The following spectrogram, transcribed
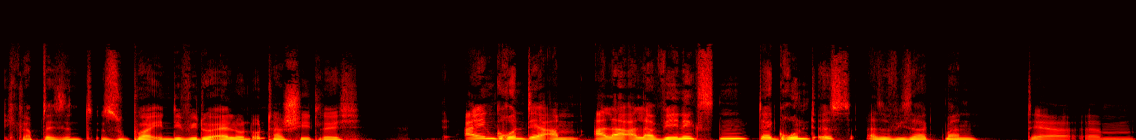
Ich glaube, die sind super individuell und unterschiedlich. Ein Grund, der am aller, allerwenigsten der Grund ist, also wie sagt man, der, ähm,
